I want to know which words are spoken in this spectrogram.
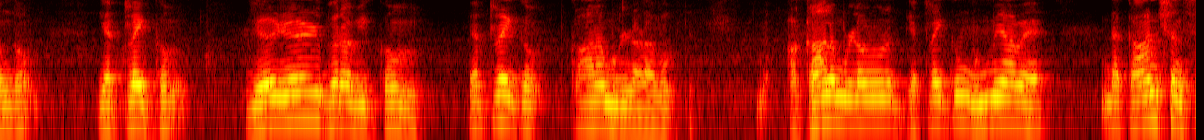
வந்தோம்? எற்றைக்கும் ஏழேழு பிறவிக்கும் எற்றைக்கும் காலமுள்ளளவும். அக்காலமுள்ளவனுக்கு எற்றைக்கும் உண்மையாகவே இந்த கான்ஷன்ஸ்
